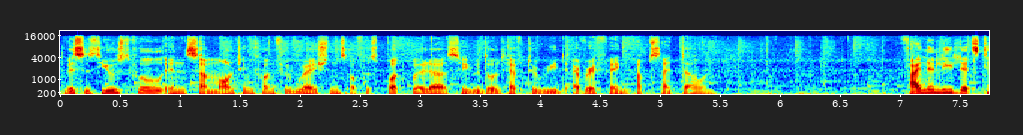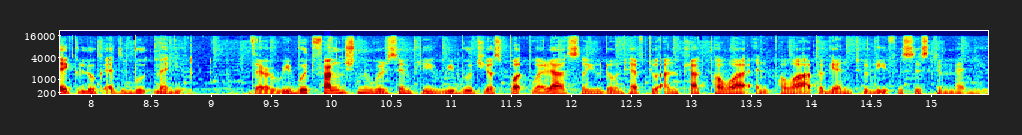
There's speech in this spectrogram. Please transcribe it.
This is useful in some mounting configurations of a spot welder so you don't have to read everything upside down. Finally let's take a look at the boot menu. The reboot function will simply reboot your spot welder so you don't have to unplug power and power up again to leave the system menu.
